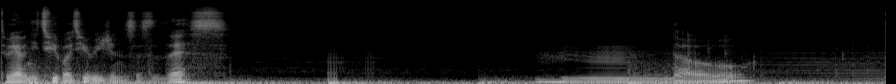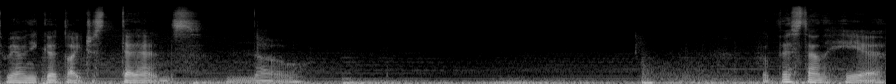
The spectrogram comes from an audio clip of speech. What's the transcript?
Do we have any 2x2 regions? Is this? Mm, no. Do we have any good, like, just dead ends? No. Put this down here.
